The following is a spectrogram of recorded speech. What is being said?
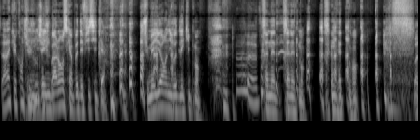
C'est vrai que quand tu joues, j'ai une balance qui est un peu déficitaire. je suis meilleur au niveau de l'équipement. Très, net, très nettement. Très nettement. Bah,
